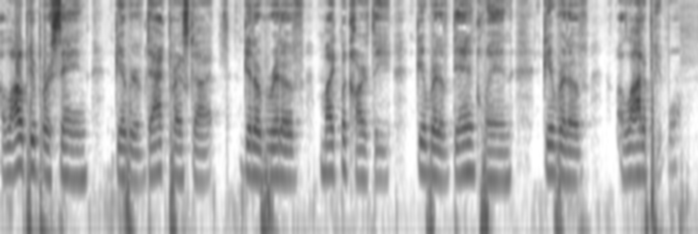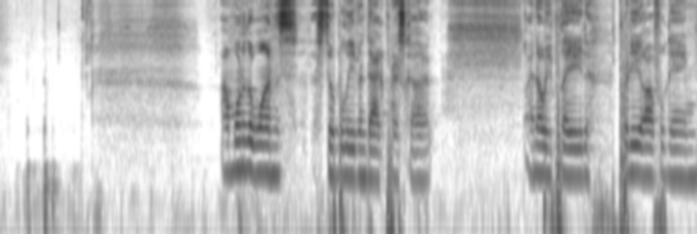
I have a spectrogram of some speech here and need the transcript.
A lot of people are saying get rid of Dak Prescott, get rid of Mike McCarthy, get rid of Dan Quinn, get rid of a lot of people. I'm one of the ones that still believe in Dak Prescott. I know he played a pretty awful game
